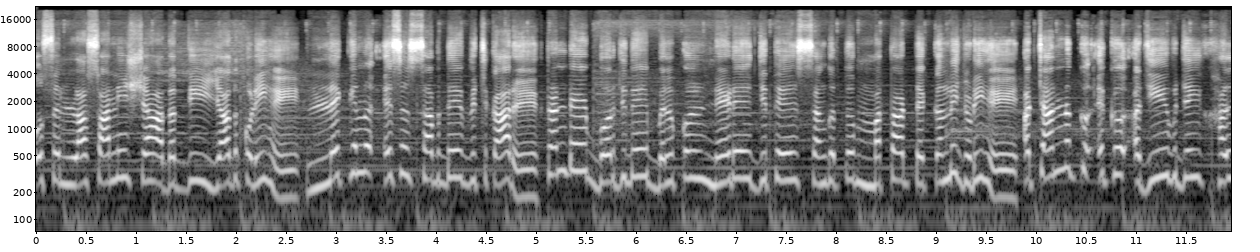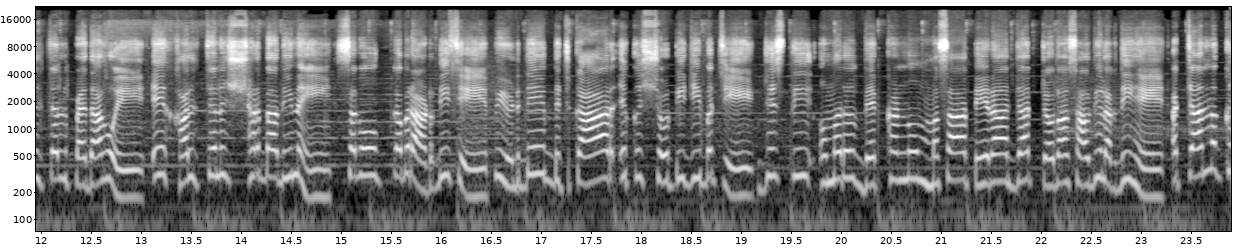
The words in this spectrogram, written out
ਉਸ ਲਾਸਾਨੀ ਸ਼ਹਾਦਤ ਦੀ ਯਾਦ ਕੁਲੀ ਹੈ। ਲੇਕਿਨ ਇਸ ਸਭ ਦੇ ਵਿਚਕਾਰ ਠੰਡੇ ਬੁਰਜ ਦੇ ਬਿਲਕੁਲ ਨੇੜੇ ਜਿੱਥੇ ਸੰਗਤ ਮੱਥਾ ਟੇਕਣ ਲਈ ਜੁੜੀ ਹੈ, ਅਚਾਨਕ ਇੱਕ ਅਜੀਬ ਜਿਹੀ ਹਲਚਲ ਪੈਦਾ ਹੋਈ। ਇਹ ਹਲਚਲ ਸ਼ਰਧਾ ਦੀ ਨਹੀਂ, ਸਗੋਂ ਘਬਰਾਹਟ ਦੀ ਸੀ। ਭੀੜ ਦੇ ਵਿਚਕਾਰ ਇੱਕ ਛੋਟੀ ਜੀ ਬੱਚੀ, ਜਿਸ ਦੀ ਉਮਰ ਵੇਖਣ ਨੂੰ ਮਸਾ 13 ਜਾਂ 14 ਸਾਲ ਦੀ ਲੱਗਦੀ ਹੈ, ਅਚਾਨਕ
